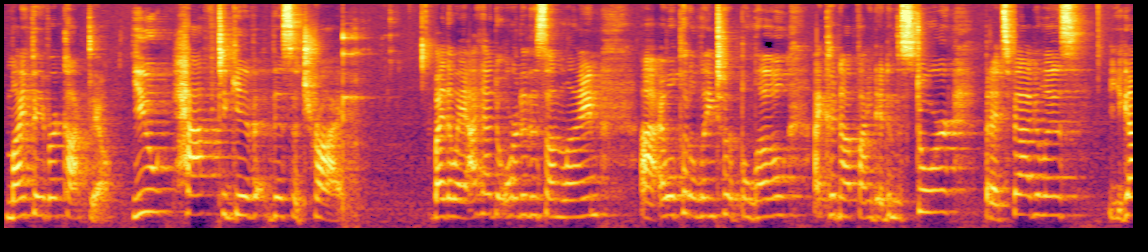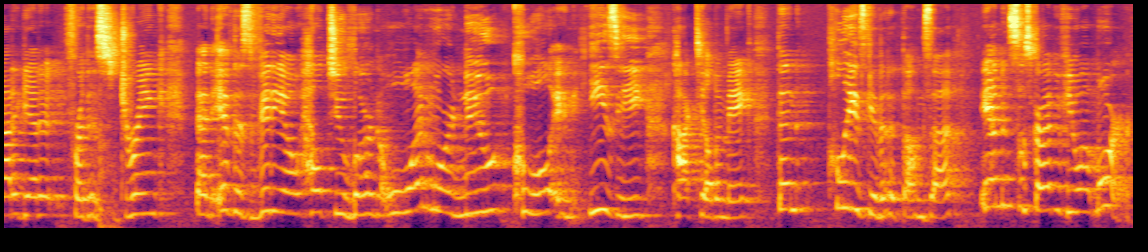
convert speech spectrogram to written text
my favorite cocktail. You have to give this a try. By the way, I had to order this online. Uh, I will put a link to it below. I could not find it in the store, but it's fabulous. You gotta get it for this drink. And if this video helped you learn one more new, cool, and easy cocktail to make, then please give it a thumbs up and subscribe if you want more.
